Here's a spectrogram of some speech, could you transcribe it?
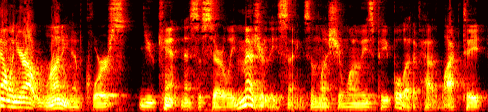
Now, when you're out running, of course, you can't necessarily measure these things unless you're one of these people that have had lactate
